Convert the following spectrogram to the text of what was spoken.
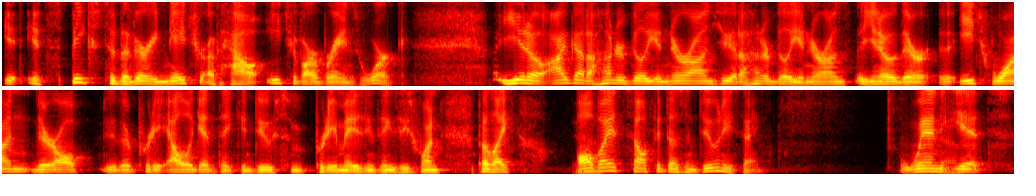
it, it speaks to the very nature of how each of our brains work. You know, I've got 100 billion neurons. You got 100 billion neurons. You know, they're each one. They're all they're pretty elegant. They can do some pretty amazing things. Each one, but like yeah. all by itself, it doesn't do anything. When yeah. it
